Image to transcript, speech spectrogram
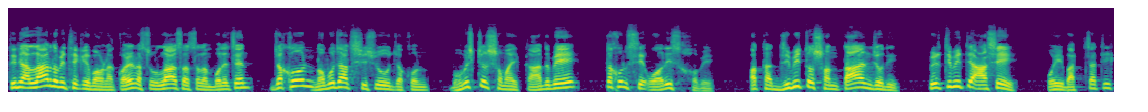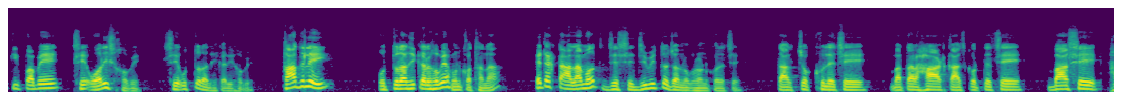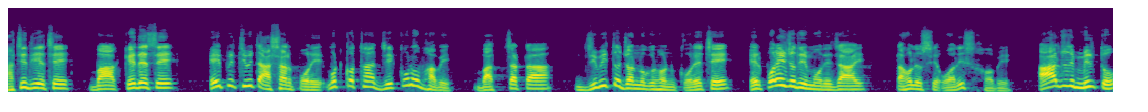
তিনি আল্লাহর নবী থেকে বর্ণনা করেন। রাসুল্লাহ বলেছেন, যখন নবজাত শিশু যখন ভূমিষ্ঠের সময় কাঁদবে, তখন সে ওয়ারিস হবে। অর্থাৎ জীবিত সন্তান যদি পৃথিবীতে আসে, ওই বাচ্চাটি কি পাবে? সে ওয়ারিস হবে, সে উত্তরাধিকারী হবে। কাঁদলেই উত্তরাধিকার হবে এমন কথা না। এটা একটা আলামত যে সে জীবিত জন্মগ্রহণ করেছে। তার চোখ খুলেছে বা তার হার্ট কাজ করতেছে বা সে হাঁচি দিয়েছে বা কেঁদেছে। এই পৃথিবীতে আসার পরে মোট কথা যে কোনোভাবে বাচ্চাটা জীবিত জন্মগ্রহণ করেছে, এরপরেই যদি মরে যায় তাহলে সে ওয়ারিস হবে। আর যদি মৃত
